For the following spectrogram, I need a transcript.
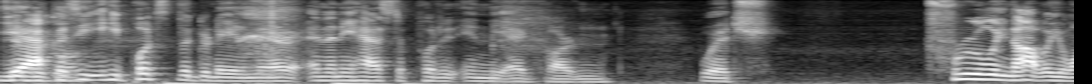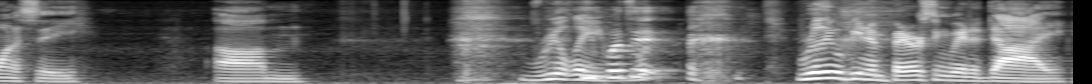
Yeah, because he, he puts the grenade in there, and then he has to put it in the egg carton, which truly not what you want to see. Um, really, he puts it. really would be an embarrassing way to die.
